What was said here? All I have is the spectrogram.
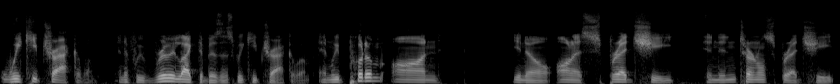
we keep track of them. And if we really like the business, we keep track of them, and we put them on, you know, on a spreadsheet, an internal spreadsheet,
